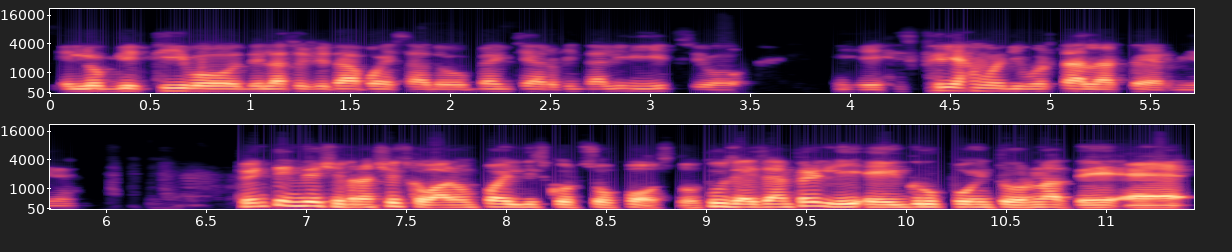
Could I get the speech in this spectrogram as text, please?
e, l'obiettivo della società poi è stato ben chiaro fin dall'inizio e speriamo di portarla a termine. Per te invece Francesco vale un po' il discorso opposto, tu sei sempre lì e il gruppo intorno a te è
